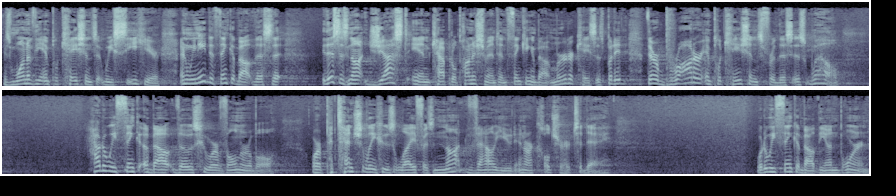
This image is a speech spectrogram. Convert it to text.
is one of the implications that we see here. And we need to think about this that this is not just in capital punishment and thinking about murder cases, but it, there are broader implications for this as well. How do we think about those who are vulnerable or potentially whose life is not valued in our culture today? What do we think about the unborn?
